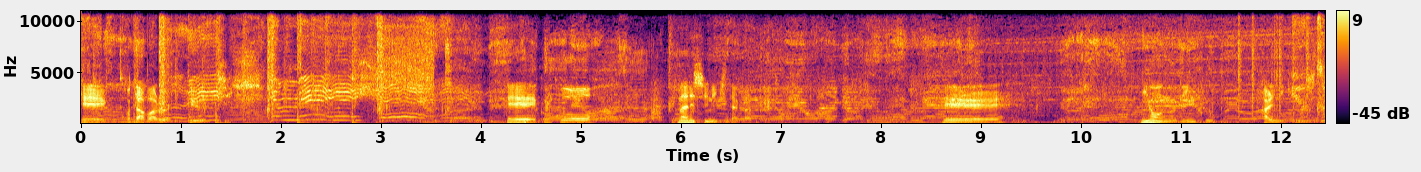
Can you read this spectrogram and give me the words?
えー、コタバルっていう地。えー、ここを何しに来たかというと、えー、日本のリンク貼りに来ました。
